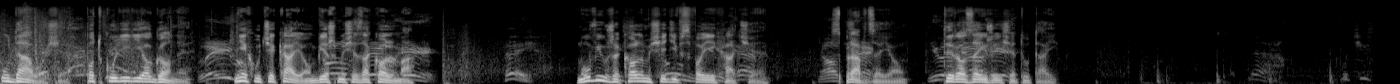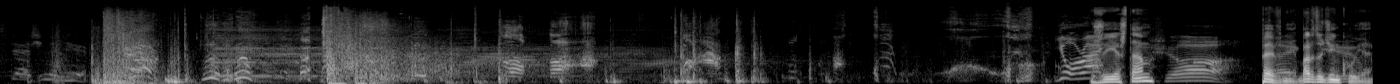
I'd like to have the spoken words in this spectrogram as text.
Udało się. Podkulili ogony. Niech uciekają, bierzmy się za Kolma. Mówił, że Kolm siedzi w swojej chacie. Sprawdzę ją. Ty rozejrzyj się tutaj. Żyjesz tam? Pewnie, bardzo dziękuję.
